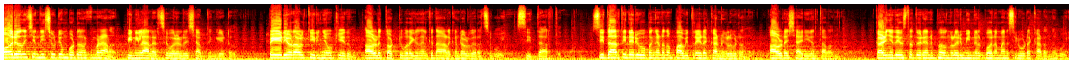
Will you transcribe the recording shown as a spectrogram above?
ഓരോന്ന് ചിന്തിച്ചുകൂട്ടി മുമ്പോട്ട് നടക്കുമ്പോഴാണ് പിന്നിൽ അലർച്ച പോലെയുള്ളൊരു ശബ്ദം കേട്ടത്. പേടിയോടെ അവൾ തിരിഞ്ഞു നോക്കിയതും അവളുടെ തൊട്ടുപുറകിൽ നിൽക്കുന്ന ആളെ കണ്ട് അവൾ വിറച്ചുപോയി. സിദ്ധാർത്ഥ്. സിദ്ധാർത്ഥിന്റെ രൂപം കണ്ടതും പവിത്രയുടെ കണ്ണുകൾ വിടർന്നു. അവളുടെ ശരീരം തളർന്നു. കഴിഞ്ഞ ദിവസത്തെ ദുരനുഭവങ്ങൾ ഒരു മിന്നൽ പോലെ മനസ്സിലൂടെ കടന്നുപോയി.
